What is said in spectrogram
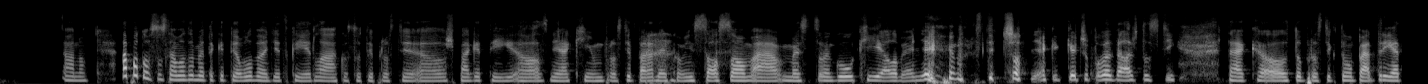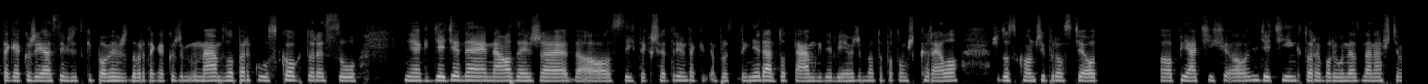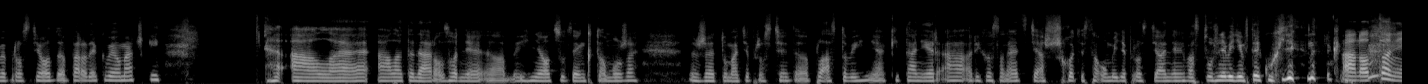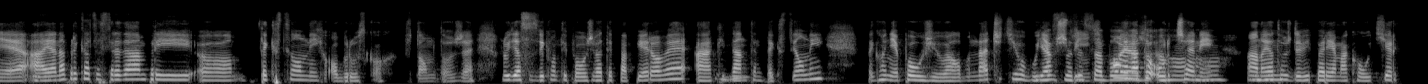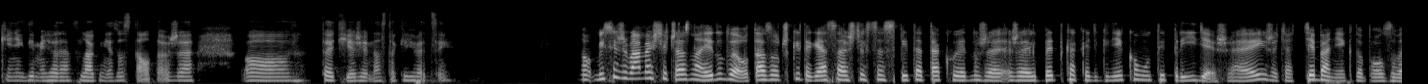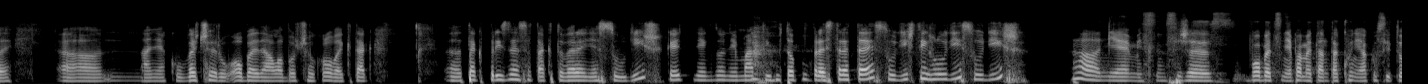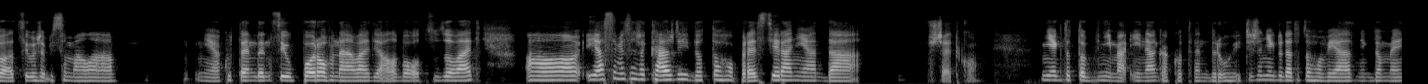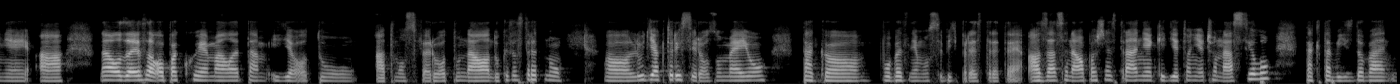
Áno. A potom sú samozrejme také tie obľúbené detské jedlá, ako sú tie proste uh, špagety uh, s nejakým proste paradajkovým sosom a mesové gulky, alebo ja neviem, proste čo, nejaké kečupové záležitosti, tak uh, to proste k tomu patrí. A tak akože ja si vždy poviem, že dobre, tak akože mám zo pár kúskov, ktoré sú nejak dedené, naozaj, že uh, si ich tak šetrím, tak proste tak nedám to tam, kde viem, že ma to potom škrelo, že to skončí proste od piatich detí, ktoré boli u nás na návšteve proste od paradajkovej omačky ale, ale teda rozhodne eh, ich neodsudzujem k tomu, že, že tu máte proste plastový nejaký tanier a rýchlo sa nájdete až chodte sa umyť proste a nech vás tu už nevidím v tej kuchyni. Áno, to nie. A ja napríklad sa stredávam pri uh, textilných obrúskoch v tomto, že ľudia sú zvyknutí používať tie papierové a keď dám ten textilný, tak ho nepoužijú, alebo na čo ti ho budem Jasne, špiť? Sa boja, na to že, určený. Aha, aha. Áno, mm-hmm. ja to mhm. vždy vyperiem ako utierky, nikdy mi žiaden flag nezostal, takže uh, to je tiež jedna z takých vecí. No, myslím, že máme ešte čas na jednu, dve otázočky, tak ja sa ešte chcem spýtať takú jednu, že, že Betka, keď k niekomu ty prídeš, hej, že ťa teba niekto pozve uh, na nejakú večeru, obed alebo čokoľvek, tak, uh, tak priznaj sa takto verejne súdiš, keď niekto nemá to prestreté? Súdiš tých ľudí? Súdiš? A nie, myslím si, že vôbec nepamätám takú nejakú situáciu, že by som mala nejakú tendenciu porovnávať alebo odsudzovať. Ja si myslím, že každý do toho prestierania dá všetko. Niekto to vníma inak ako ten druhý. Čiže niekto dá do toho viac, niekto menej a naozaj sa opakujem, ale tam ide o tú atmosféru, o tú náladu. Keď sa stretnú ľudia, ktorí si rozumejú, tak vôbec nemusí byť prestreté. A zase na opačnej strane, keď je to niečo na silu, tak tá výzdoba,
